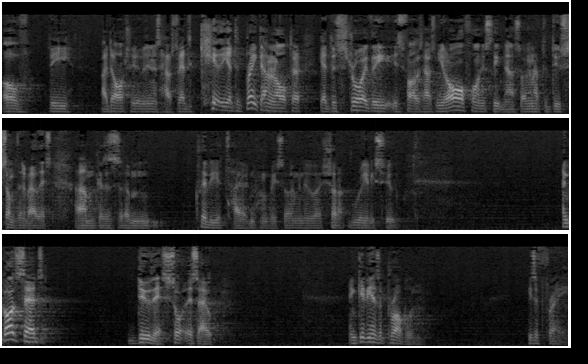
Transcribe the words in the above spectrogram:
of the idolatry that was in his house. So he had to kill, he had to break down an altar, he had to destroy the, his father's house, and you're all falling asleep now, so I'm going to have to do something about this, because um, um, clearly you're tired and hungry, so I'm going to uh, shut up really soon. And God said, do this, sort this out. And Gideon has a problem. He's afraid.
